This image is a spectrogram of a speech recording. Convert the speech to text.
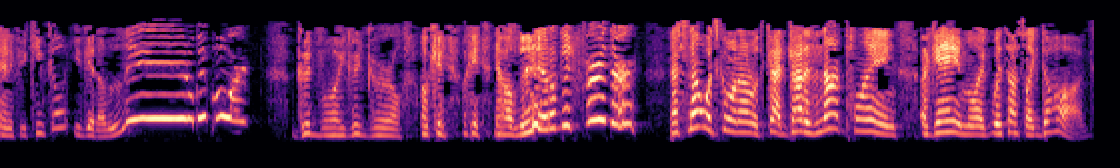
and if you keep going, you get a little bit more. Good boy, good girl. Okay, okay, now a little bit further. That's not what's going on with God. God is not playing a game like with us like dogs.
